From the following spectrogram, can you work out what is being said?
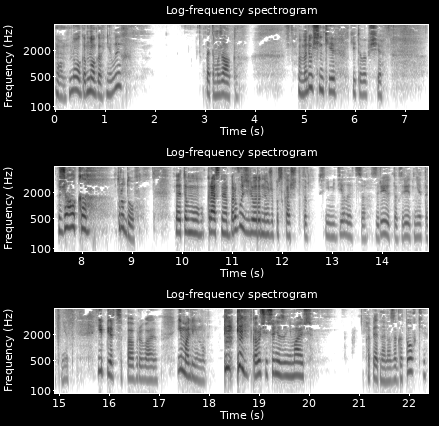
Много-много гнилых. Поэтому жалко. Малюсенькие какие-то вообще. Жалко трудов. Поэтому красный оборву, зеленый уже пускай что-то с ними делается. Зреют, так зреют, нет, так нет. И перцы пообрываю. И малину. Короче, сегодня занимаюсь опять, наверное, заготовки.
